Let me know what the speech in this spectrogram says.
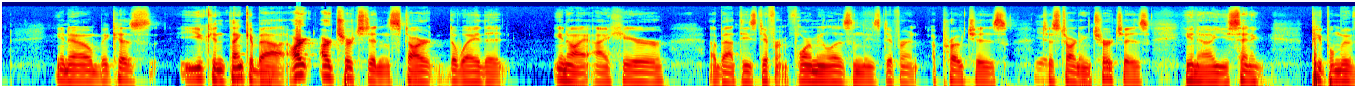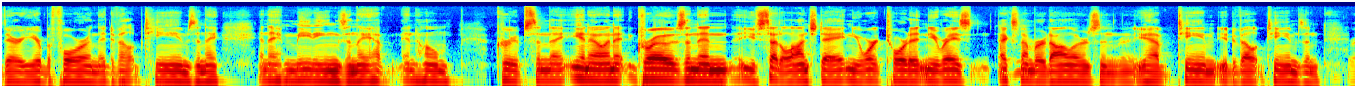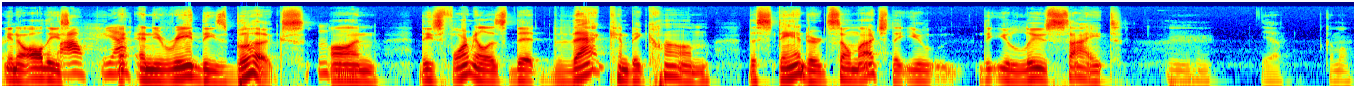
you know, because you can think about our our church didn't start the way that you know I, I hear about these different formulas and these different approaches Yeah. to starting churches. You know, you send a, people move there a year before and they develop teams and they and they have meetings and they have in home groups and they you know and it grows and then you set a launch date and you work toward it and you raise x number of dollars and Right. you have team you develop teams and you know all these Wow, yeah. a- and you read these books Mhm. on these formulas that that can become the standard so much that you that you lose sight Mm-hmm. Yeah. Come on.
